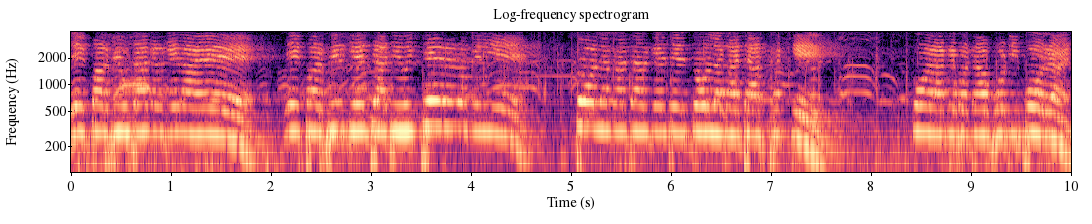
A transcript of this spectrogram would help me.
एक बार भी उठा कर खेला है। एक बार फिर गेंद जाती हुई छह रनों के लिए। दो लगातार गेंदें, दो लगातार छक्के। स्कोर आगे बताओ 44 रन।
